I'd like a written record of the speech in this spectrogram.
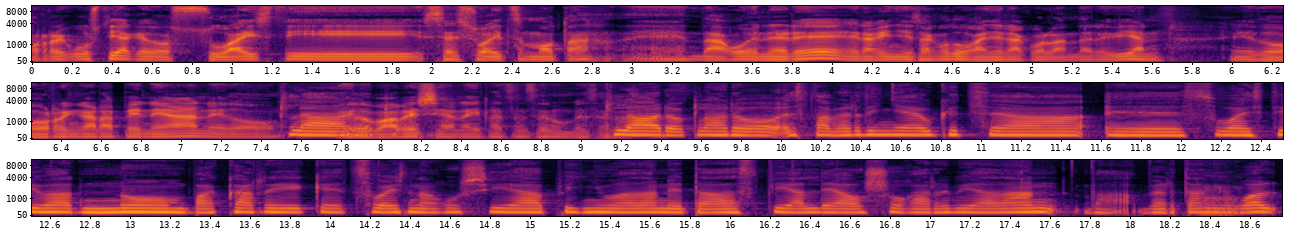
horre guztiak edo zuaizti, ze zuaitz mota eh, dagoen ere, eragin izango du gainerako landaredian, edo horren garapenean, edo, Claro. edo babesean aipatzen zenun bezala. Claro, claro, ez da berdina eukitzea e, zuaizti bat non bakarrik e, zuaiz nagusia pinua dan eta azpialdea oso garbia dan, ba, bertan igual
